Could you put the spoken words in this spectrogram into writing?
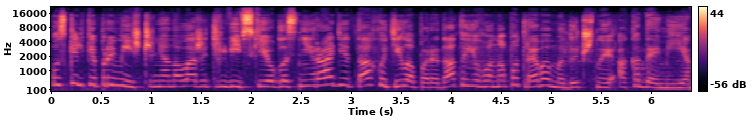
оскільки приміщення належить Львівській обласній раді та хотіла передати його на потреби медичної академії.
